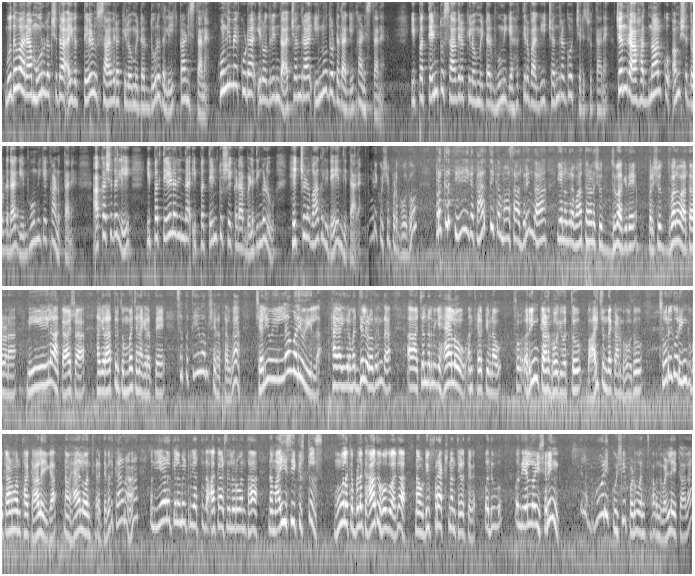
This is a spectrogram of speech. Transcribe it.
ಬುಧವಾರ ಮೂರು ಲಕ್ಷದ ಐವತ್ತೇಳು ಸಾವಿರ ಕಿಲೋಮೀಟರ್ ದೂರದಲ್ಲಿ ಕಾಣಿಸ್ತಾನೆ. ಹುಣ್ಣಿಮೆ ಕೂಡ ಇರೋದ್ರಿಂದ ಚಂದ್ರ ಇನ್ನೂ ದೊಡ್ಡದಾಗಿ ಕಾಣಿಸ್ತಾನೆ. ಇಪ್ಪತ್ತೆಂಟು ಸಾವಿರ ಕಿಲೋಮೀಟರ್ ಭೂಮಿಗೆ ಹತ್ತಿರವಾಗಿ ಚಂದ್ರ ಗೋಚರಿಸುತ್ತಾನೆ. ಚಂದ್ರ ಹದಿನಾಲ್ಕು ಅಂಶ ದೊಡ್ಡದಾಗಿ ಭೂಮಿಗೆ ಕಾಣುತ್ತಾನೆ. ಆಕಾಶದಲ್ಲಿ ಇಪ್ಪತ್ತೇಳರಿಂದ ಇಪ್ಪತ್ತೆಂಟು ಶೇಕಡ ಬೆಳದಿಂಗಳು ಹೆಚ್ಚಳವಾಗಲಿದೆ ಎಂದಿದ್ದಾರೆ. ನೋಡಿ ಖುಷಿ ಪಡ್ಬೋದು. ಪ್ರಕೃತಿ ಈಗ ಕಾರ್ತಿಕ ಮಾಸ ಆದ್ದರಿಂದ ಏನಂದರೆ ವಾತಾವರಣ ಶುದ್ಧವಾಗಿದೆ. ಪರಿಶುದ್ಧವಾದ ವಾತಾವರಣ, ನೀಲ ಆಕಾಶ, ಹಾಗೆ ರಾತ್ರಿ ತುಂಬ ಚೆನ್ನಾಗಿರುತ್ತೆ. ಸ್ವಲ್ಪ ತೇವಾಂಶ ಇರುತ್ತಲ್ವಾ? ಚಳಿಯೂ ಇಲ್ಲ, ಮಳೆಯೂ ಇಲ್ಲ. ಹಾಗಾಗಿ ಇದರ ಮಧ್ಯದಲ್ಲಿರೋದ್ರಿಂದ ಚಂದ್ರನಿಗೆ ಹ್ಯಾಲೋ ಅಂತ ಹೇಳ್ತೀವಿ ನಾವು. ಸೊ ರಿಂಗ್ ಕಾಣಬಹುದು ಇವತ್ತು, ಭಾರಿ ಚಂದ ಕಾಣಬಹುದು. ಸೂರ್ಯಗೂ ರಿಂಗ್ ಕಾಣುವಂತಹ ಕಾಲ ಈಗ ನಾವು ಹ್ಯಾಲೋ ಅಂತ ಹೇಳ್ತೇವೆ. ಅದು ಕಾರಣ ಒಂದು ಏಳು ಕಿಲೋಮೀಟರ್ ಎತ್ತದ ಆಕಾಶದಲ್ಲಿರುವಂತಹ ನಮ್ಮ ಐ ಸಿ ಕ್ರಿಸ್ಟಲ್ಸ್ ಮೂಲಕ ಬೆಳಕು ಹಾದು ಹೋಗುವಾಗ ನಾವು ಡಿಫ್ರಾಕ್ಷನ್ ಅಂತ ಹೇಳ್ತೇವೆ. ಅದು ಒಂದು ಎಲ್ಲೋ ಈ ರಿಂಗ್ ಎಲ್ಲ ನೋಡಿ ಖುಷಿ ಪಡುವಂತಹ ಒಂದು ಒಳ್ಳೆಯ ಕಾಲ.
